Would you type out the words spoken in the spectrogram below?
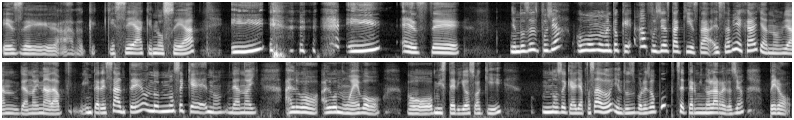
es de, ah, que, que sea, que no sea. Y, y este, y entonces pues ya hubo un momento que, ah, pues ya está aquí, está esta vieja, ya no, ya, ya no hay nada interesante, no, no sé qué, no, ya no hay algo, algo nuevo o misterioso aquí. No sé qué haya pasado y entonces por eso se terminó la relación. Pero,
